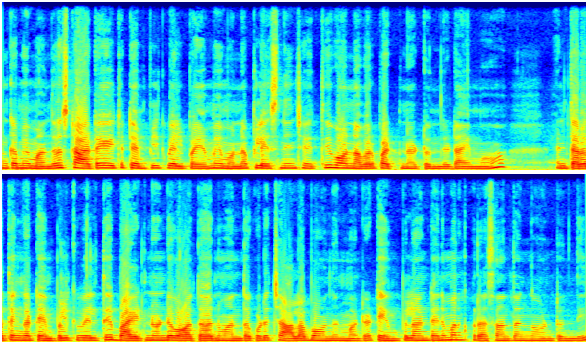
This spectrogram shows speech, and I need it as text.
ఇంకా మేమందరం స్టార్ట్ అయ్యి అయితే టెంపుల్కి వెళ్ళిపోయాము మేము ఉన్న ప్లేస్ నుంచి అయితే వన్ అవర్ పట్టినట్టుంది టైము. అండ్ తర్వాత ఇంకా టెంపుల్కి వెళ్తే బయట నుండి వాతావరణం అంతా కూడా చాలా బాగుందన్నమాట. టెంపుల్ అంటేనే మనకు ప్రశాంతంగా ఉంటుంది.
